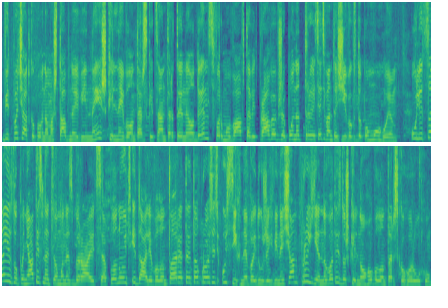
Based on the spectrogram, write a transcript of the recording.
Від початку повномасштабної війни шкільний волонтерський центр «Тини-1» сформував та відправив вже понад 30 вантажівок з допомогою. У ліцеї зупинятись на цьому не збираються. Планують і далі волонтерити та просять усіх небайдужих вінничан приєднуватись до шкільного волонтерського руху.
